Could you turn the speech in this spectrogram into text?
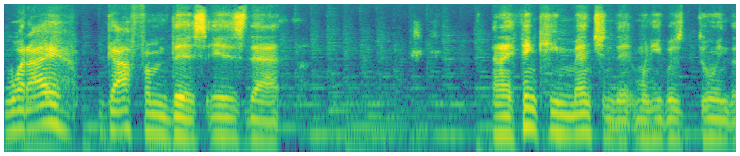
What I got from this is that, and I think he mentioned it when he was doing the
